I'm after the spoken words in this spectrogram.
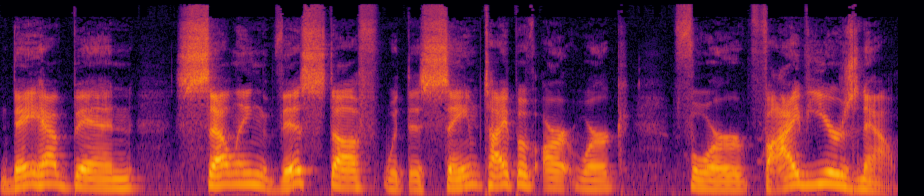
They have been selling this stuff with this same type of artwork for five years now.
